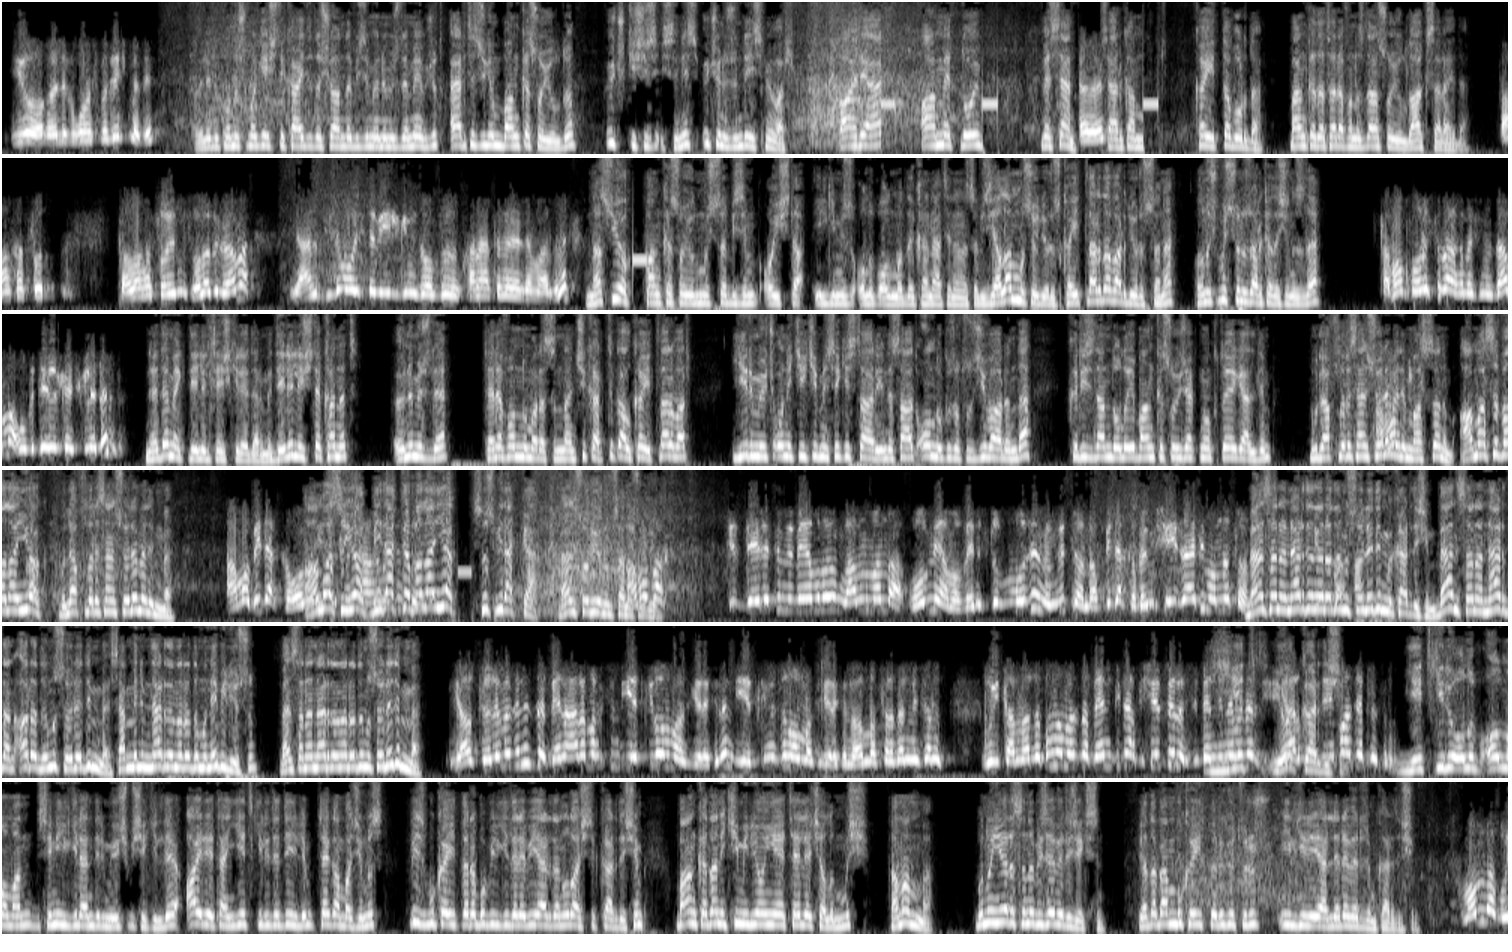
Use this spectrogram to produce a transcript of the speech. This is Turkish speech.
Yo öyle bir konuşma geçmedi. Öyle bir konuşma geçti kaydı da şu anda bizim önümüzde mevcut. Ertesi gün banka soyuldu. Üç kişisiniz. Üçünüzün de ismi var. Fahri Er, Ahmet Doğu ve sen Evet. Serkan Kayıtta burada. Bankada tarafınızdan soyuldu Aksaray'da. Banka, so banka soyulmuş olabilir ama yani bizim o işte bir ilgimiz olduğu kanaatine nereden vardınız? Nasıl yok banka soyulmuşsa bizim o işle ilgimiz olup olmadığı kanaatine nasıl? Biz yalan mı söylüyoruz? Kayıtlarda var diyoruz sana. Konuşmuşsunuz arkadaşınızla. Tamam konuştuk arkadaşımızla ama o bir delil teşkil eder mi? Ne demek delil teşkil eder mi? Delil işte kanıt. Önümüzde. Telefon numarasından çıkarttık al kayıtlar var. 23-12-2008 tarihinde saat 19.30 civarında krizden dolayı banka soyacak noktaya geldim. Bu lafları sen söylemedin mi aslanım? Aması falan yok. Bu lafları sen söylemedin mi? Ama bir dakika. Onun Aması yok. Bir dakika falan yok. Sus bir dakika. Ben soruyorum sana Ama soruyu. bak siz devletin bir memuru olun lanlımanla olmuyor ama ben üslubumu bozuyor muyum? Lütfen bak bir dakika ben bir şey izah edeyim ondan sonra. Ben sana nereden aradığımı söyledim mi kardeşim? Ben sana nereden aradığımı söyledim mi? Sen benim nereden aradığımı ne biliyorsun? Ben sana nereden aradığımı söyledim mi? Ya söylemediniz de beni aramak için bir yetkili olmanız gerekir. Bir yetkinizin olması gerekir. Ama sıradan bir insan bu ithamlarda bulunamaz da ben bir dakika bir şey söyleyeyim. Siz ben dinlemeden Yet- yok kardeşim. Yetkili olup olmaman seni ilgilendirmiyor hiçbir şekilde. Ayrıca yetkili de değilim. Tek amacımız biz bu kayıtlara bu bilgilere bir yerden ulaştık kardeşim. Bankadan 2 milyon YTL çalınmış. Tamam mı? Bunun yarısını bize vereceksin. Ya da ben bu kayıtları götürür ilgili yerlere veririm kardeşim. Tamam da bu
